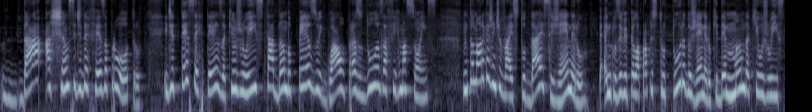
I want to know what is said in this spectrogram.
dar a chance de defesa para o outro e de ter certeza que o juiz está dando peso igual para as duas afirmações. Então, na hora que a gente vai estudar esse gênero, inclusive pela própria estrutura do gênero, que demanda que o juiz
